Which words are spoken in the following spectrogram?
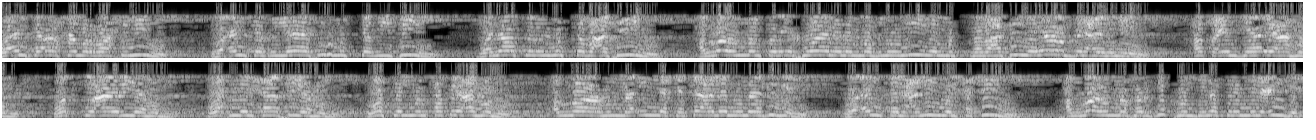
وأنت أرحم الراحمين. وأنت غياث المستغيثين. وناصر المستضعفين. اللهم انصر إخواننا المظلومين المستضعفين يا رب العالمين. أطعم جائعهم. واكس عاريهم. واحمل حافيهم. وصل منقطعهم. اللهم إنك تعلم ما بهم. وأنت العليم الحكيم. اللهم فارزقهم بنصر من عندك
